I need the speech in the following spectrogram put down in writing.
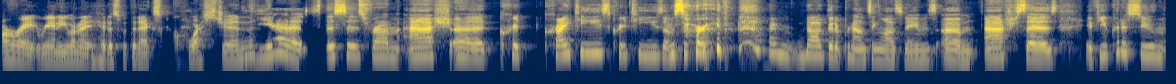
All right, Randy, you want to hit us with the next question? Yes, this is from Ash uh Crites, Crites, I'm sorry. I'm not good at pronouncing last names. Um Ash says, if you could assume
